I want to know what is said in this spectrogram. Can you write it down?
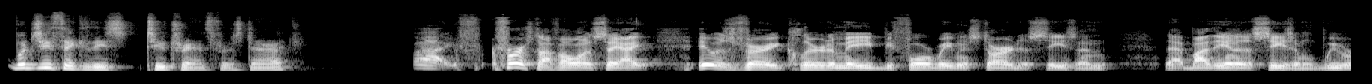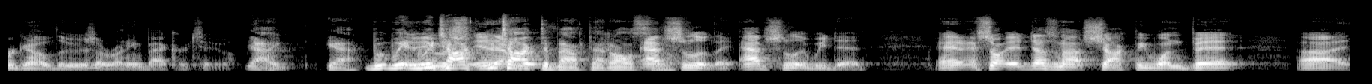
what do you think of these two transfers, Derek? Uh, first off, I want to say I it was very clear to me before we even started the season that by the end of the season we were going to lose a running back or two. Yeah, like, yeah, we, we, we talked we talked about that also. Absolutely, absolutely, we did, and so it does not shock me one bit. Uh,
